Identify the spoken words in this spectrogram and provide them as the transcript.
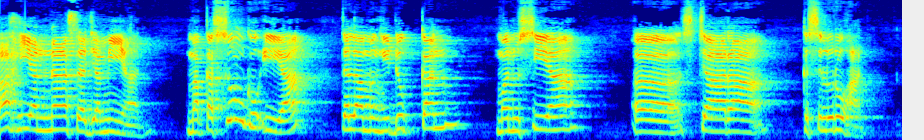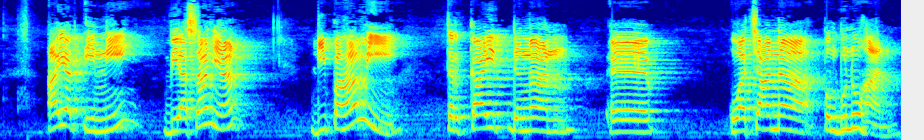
ahyan nasa jami'an. Maka sungguh ia telah menghidupkan manusia uh, secara keseluruhan. Ayat ini biasanya dipahami terkait dengan eh, wacana pembunuhan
